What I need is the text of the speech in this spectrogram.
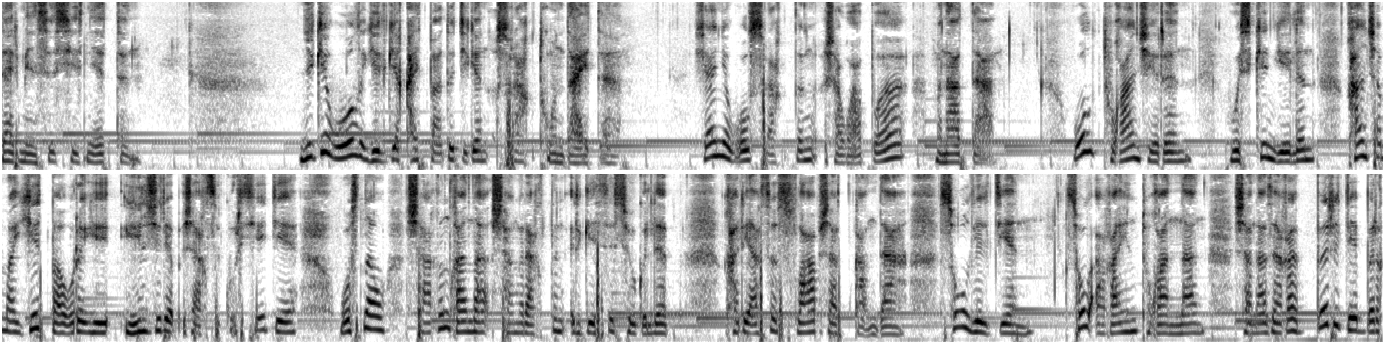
дәрменсіз сезінетін. Неге ол елге қайтпады? деген сұрақ туындайды. Және ол сұрақтың жауабы мынада. Ол туған жерін өскен елін қаншама ет бауыры елжіреп жақсы көрсе де осынау шағын ғана шаңырақтың іргесі сөгіліп қариясы сұлап жатқанда сол елден сол ағайын туғаннан жаназаға бірде бір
